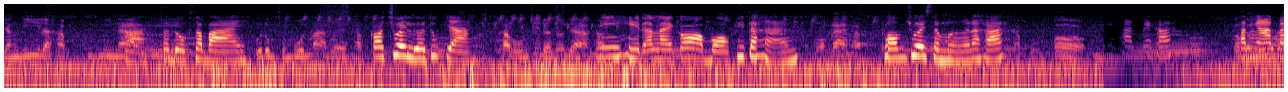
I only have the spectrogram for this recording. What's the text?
อย่างดีแล้วครับ มีค่ะน้ำมีสะดวกสบาย อุดมสมบูรณ์มากเลยครับ ก็ช่วยเหลือทุกอย่าง ครับผมช่วยเหลือทุกอย่างครับมีเหตุอะไรก็บอกพี่ทหารบอกได้ครับ พร้อมช่วยเสมอนะคะ ครับผมก็ นี่ทันไหมคะ ก็ทำงานไหม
